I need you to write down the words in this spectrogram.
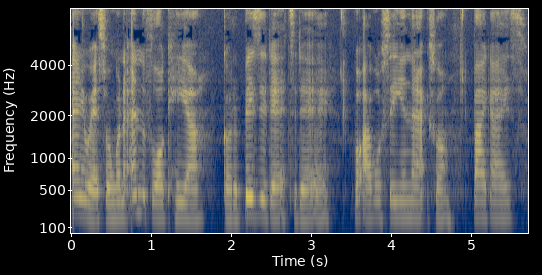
Anyway, so I'm going to end the vlog here. Got a busy day today, but I will see you in the next one. Bye, guys.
